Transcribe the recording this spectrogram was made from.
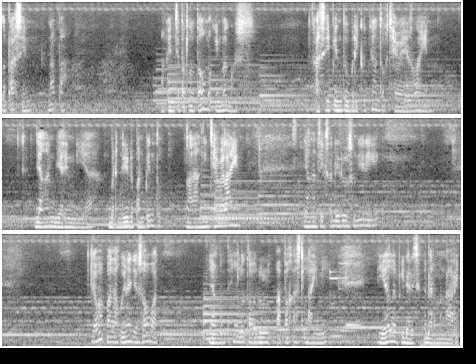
Lepasin. Kenapa? Makin cepat lo tahu makin bagus. Kasih pintu berikutnya untuk cewek yang lain. Jangan biarin dia berdiri depan pintu. Ngalangin cewek lain. Jangan siksa diri lo sendiri. Gak apa-apa lakuin aja sowat yang penting lo tahu dulu apakah setelah ini dia lebih dari sekedar menarik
